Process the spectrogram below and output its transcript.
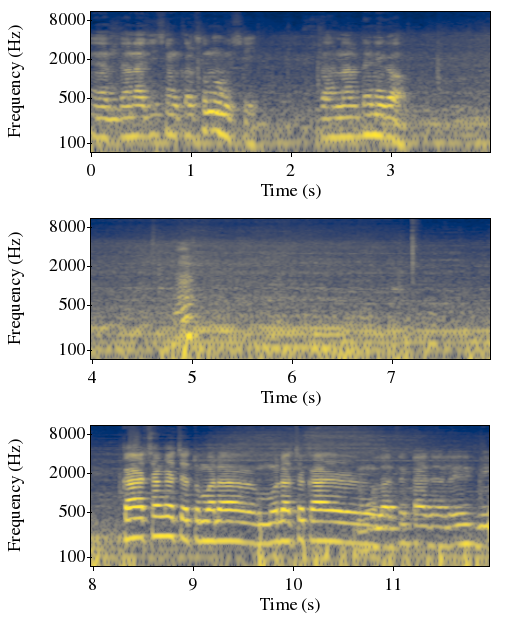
धनाजी शंकर सुमवशी राहणार धनेगाव. काय सांगायचं तुम्हाला? मुलाचं काय? मुलाचं काय झालंय मी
